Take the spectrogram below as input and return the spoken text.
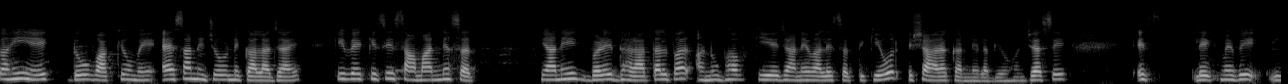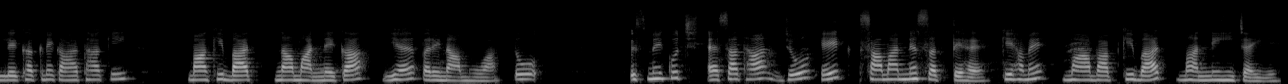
कहीं एक दो वाक्यों में ऐसा निचोड़ निकाला जाए कि वे किसी सामान्य सत्य, यानी एक बड़े धरातल पर अनुभव किए जाने वाले सत्य की ओर इशारा करने लगे हों। जैसे इस लेख में भी लेखक ने कहा था कि माँ की बात ना मानने का यह परिणाम हुआ। तो इसमें कुछ ऐसा था जो एक सामान्य सत्य है कि हमें माँ बाप की बात माननी ही चाहिए।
